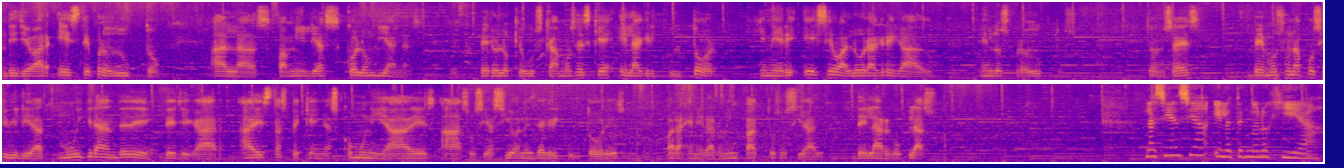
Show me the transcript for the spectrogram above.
de llevar este producto a las familias colombianas, pero lo que buscamos es que el agricultor genere ese valor agregado en los productos. Entonces, vemos una posibilidad muy grande de, llegar a estas pequeñas comunidades, a asociaciones de agricultores para generar un impacto social de largo plazo. La ciencia y la tecnología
